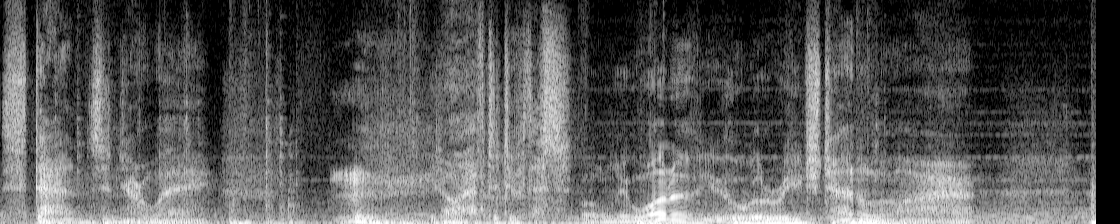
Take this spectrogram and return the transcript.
stands in your way. You don't have to do this. Only one of you will reach Tanalor.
